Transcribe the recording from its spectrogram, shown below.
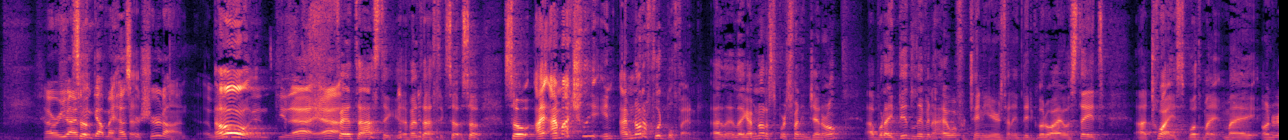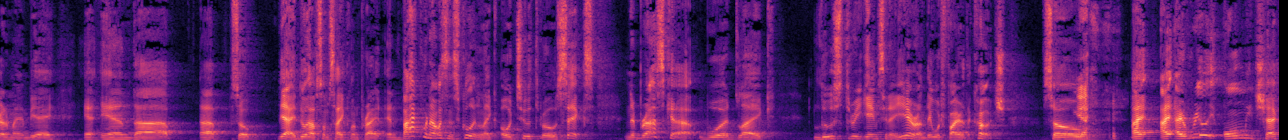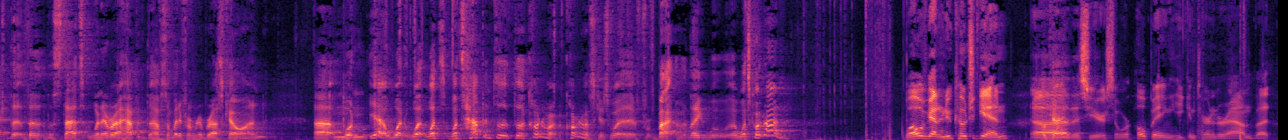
How are you? I so, haven't got my Husker uh, shirt on. oh, didn't see that. Yeah, fantastic, fantastic. So, so, so I, am actually in. I'm not a football fan. Uh, like, I'm not a sports fan in general. Uh, but I did live in Iowa for 10 years, and I did go to Iowa State uh, twice, both my my undergrad and my MBA. And, and uh, uh, so, yeah, I do have some cyclone pride. And back when I was in school in like 02 through 06, Nebraska would like lose three games in a year, and they would fire the coach. So yeah. I, I, I really only check the, the, the, stats whenever I happen to have somebody from Nebraska on. Uh, mm-hmm. But yeah, what, what what's what's happened to, to the Cornhuskers? What, back, like what's going on? Well, we've got a new coach again uh, okay. this year, so we're hoping he can turn it around. But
